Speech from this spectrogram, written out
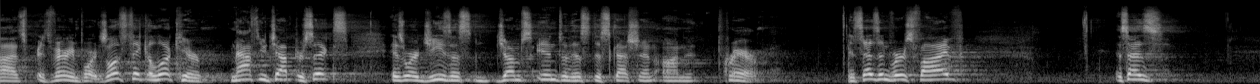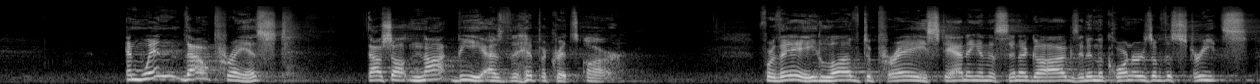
Uh, it's, it's very important. So let's take a look here. Matthew chapter 6 is where Jesus jumps into this discussion on prayer. It says in verse 5, it says, And when thou prayest, thou shalt not be as the hypocrites are. For they love to pray standing in the synagogues and in the corners of the streets,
